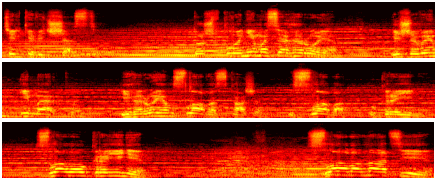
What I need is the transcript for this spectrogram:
тільки від щастя. Тож вклонімося героям і живим, і мертвим, і героям слава скажем, і слава Україні! Слава Україні! Слава нації!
